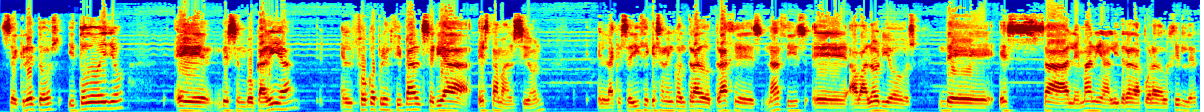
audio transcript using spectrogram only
secretos y todo ello eh, desembocaría, el foco principal sería esta mansión, en la que se dice que se han encontrado trajes nazis, eh, avalorios de esa Alemania liderada por Adolf Hitler,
